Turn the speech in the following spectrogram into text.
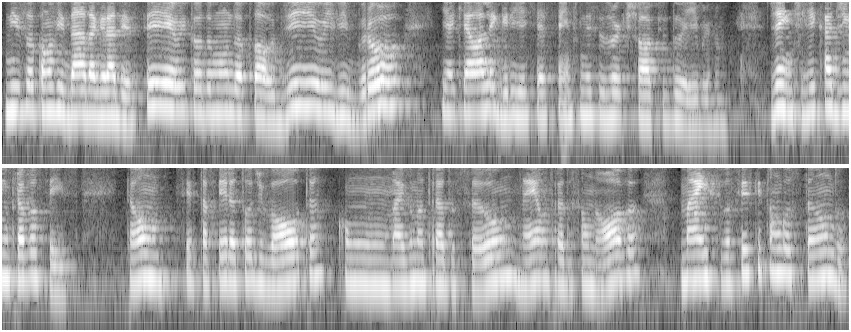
Nisso a convidada agradeceu e todo mundo aplaudiu e vibrou e aquela alegria que é sempre nesses workshops do Abraham. Gente, recadinho para vocês. Então, sexta-feira estou de volta com mais uma tradução, né? Uma tradução nova. Mas se vocês que estão gostando,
